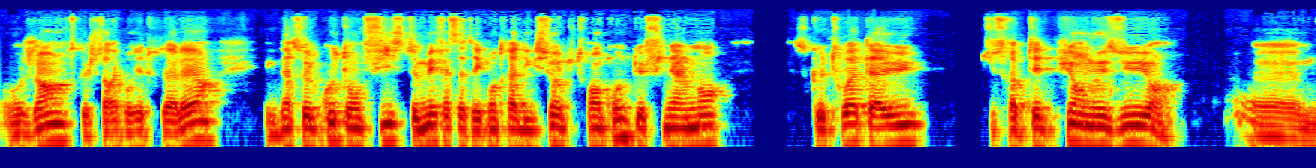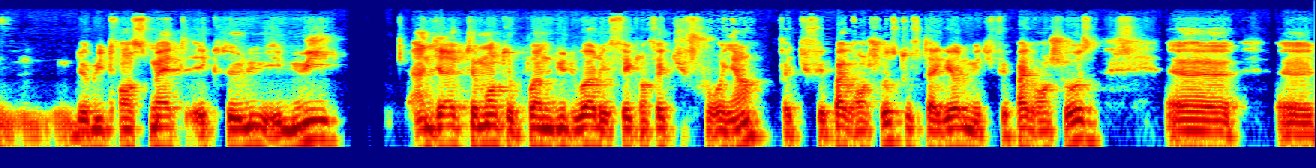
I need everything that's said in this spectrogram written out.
aux gens, ce que je t'ai raconté tout à l'heure, et que d'un seul coup ton fils te met face à tes contradictions et tu te rends compte que finalement, ce que toi tu as eu, tu seras peut-être plus en mesure euh, de lui transmettre et que lui, lui, indirectement te pointe du doigt le fait qu'en fait tu fous rien, en fait tu fais pas grand chose, tu ouvres ta gueule mais tu fais pas grand chose. Euh, euh,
